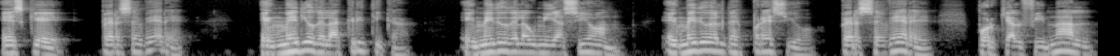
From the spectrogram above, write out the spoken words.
es que persevere en medio de la crítica, en medio de la humillación, en medio del desprecio, persevere, porque al final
